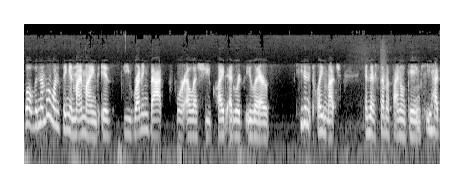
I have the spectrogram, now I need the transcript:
Well, the number one thing in my mind is the running back for LSU, Clyde Edwards Helaire. He didn't play much in their semifinal game. He had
